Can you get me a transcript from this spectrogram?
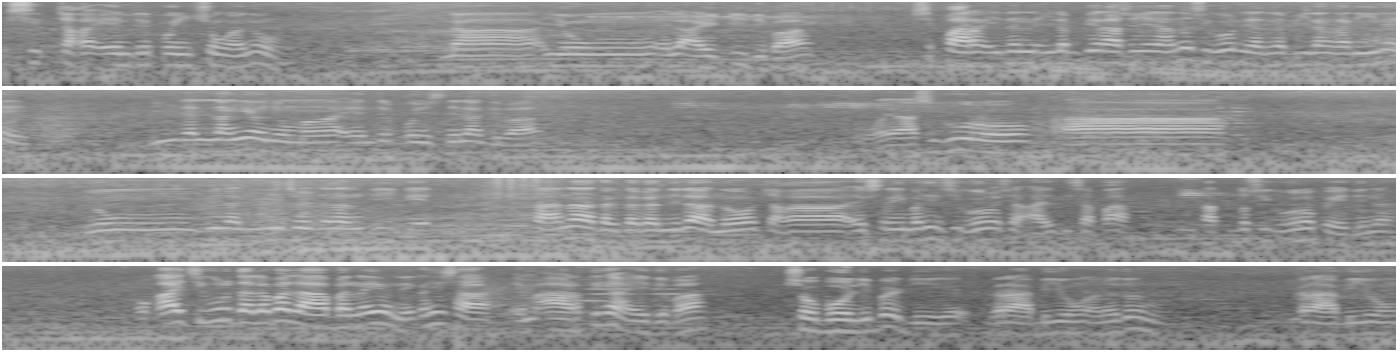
exit tsaka entry points yung ano na yung LRT, di ba? Kasi parang ilan ilang piraso niya ano, siguro nilabilang kanina eh. Ilan lang 'yon yung mga entry points nila, di ba? Kaya siguro ah yung pinag-insert na ng ticket, sana dagdagan nila, no? Tsaka x-ray machine siguro siya, ay, isa pa. Tatlo siguro pwede na. O kahit siguro dalawa laban na yun eh. Kasi sa MRT nga eh, di ba? Show Boulevard, eh, grabe yung ano dun. Grabe yung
